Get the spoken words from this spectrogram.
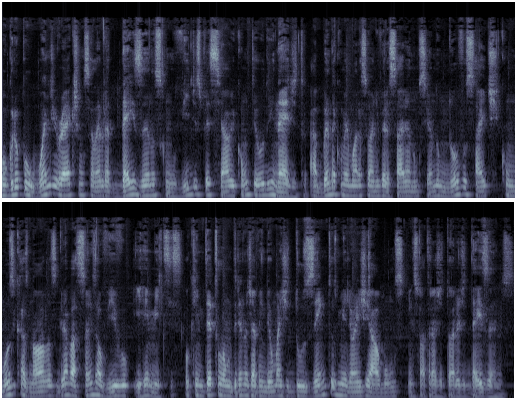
O grupo One Direction celebra 10 anos com vídeo especial e conteúdo inédito. A banda comemora seu aniversário anunciando um novo site com músicas novas, gravações ao vivo e remixes. O quinteto londrino já vendeu mais de 200 milhões de álbuns em sua trajetória de 10 anos.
